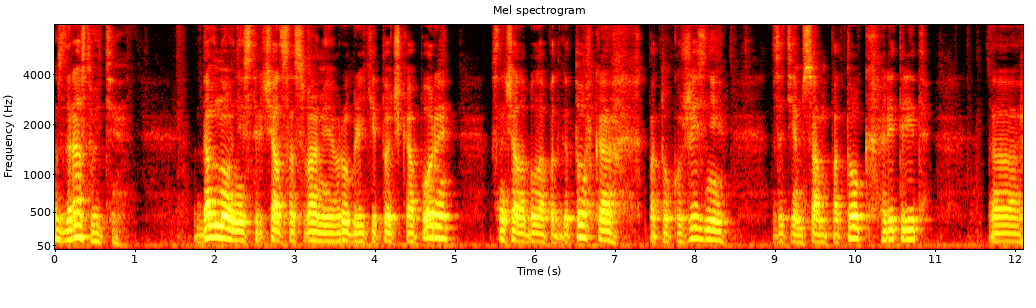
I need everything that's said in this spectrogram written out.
Здравствуйте! Давно не встречался с вами в рубрике «Точка опоры». Сначала была подготовка к потоку жизни, затем сам поток, ретрит. Э,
